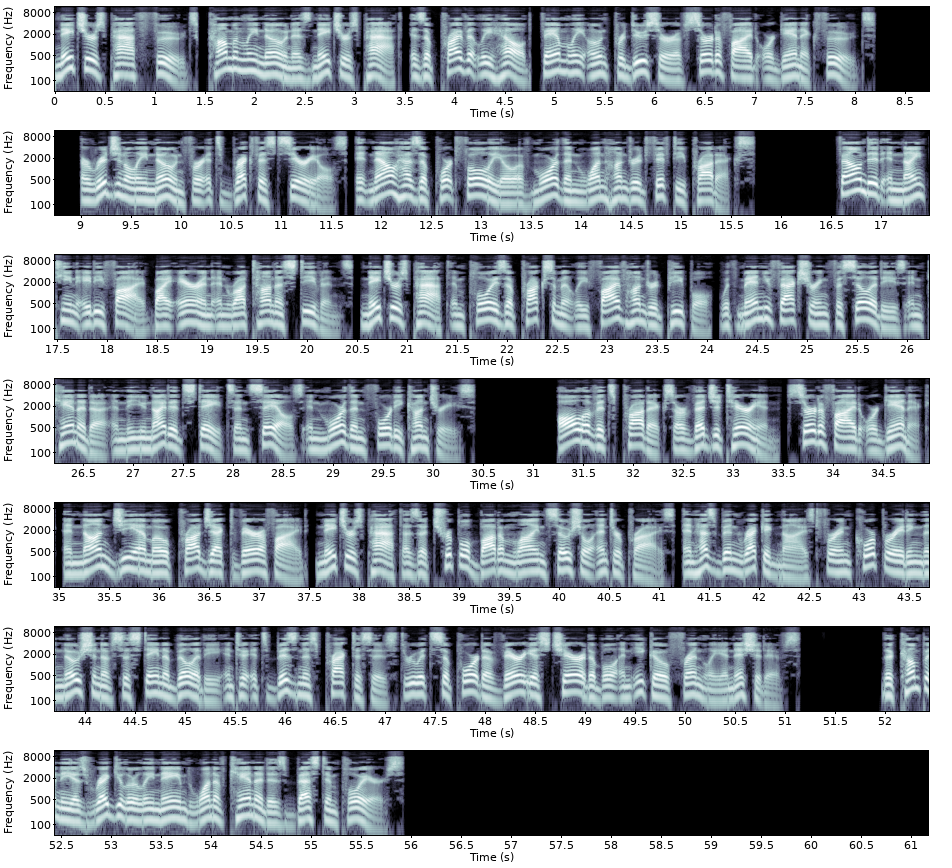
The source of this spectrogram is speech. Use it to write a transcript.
Nature's Path Foods, commonly known as Nature's Path, is a privately held, family-owned producer of certified organic foods. Originally known for its breakfast cereals, it now has a portfolio of more than 150 products. Founded in 1985 by Arran and Ratana Stephens, Nature's Path employs approximately 500 people, with manufacturing facilities in Canada and the United States and sales in more than 40 countries. All of its products are vegetarian, certified organic, and non-GMO project verified. Nature's Path is a triple bottom line social enterprise, and has been recognized for incorporating the notion of sustainability into its business practices through its support of various charitable and eco-friendly initiatives. The company is regularly named one of Canada's best employers.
